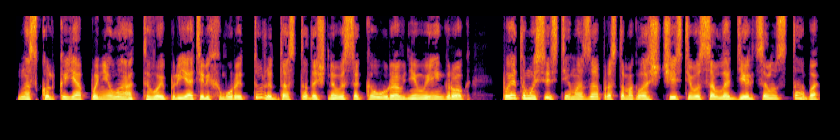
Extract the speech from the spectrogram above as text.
Насколько я поняла, твой приятель Хмурый тоже достаточно высокоуровневый игрок, поэтому система запросто могла счесть его совладельцем стаба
